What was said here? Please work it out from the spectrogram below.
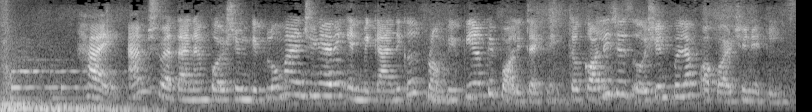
Hi, I'm Shweta and I'm pursuing Diploma Engineering in Mechanical from VPMP Polytechnic. The college is ocean full of opportunities.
